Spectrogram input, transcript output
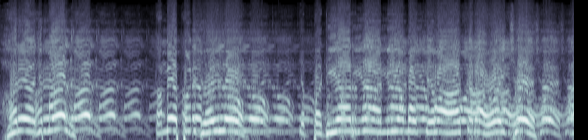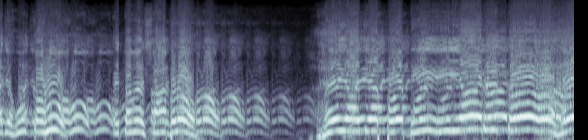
હરે અજમલ, તમે પણ જોઈ લો કે પઢિયારના નિયમો કેવા આકરા હોય છે. આજે હું કહું કે તમે સાંભળો. હે આજે પઢિયાર તો હે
